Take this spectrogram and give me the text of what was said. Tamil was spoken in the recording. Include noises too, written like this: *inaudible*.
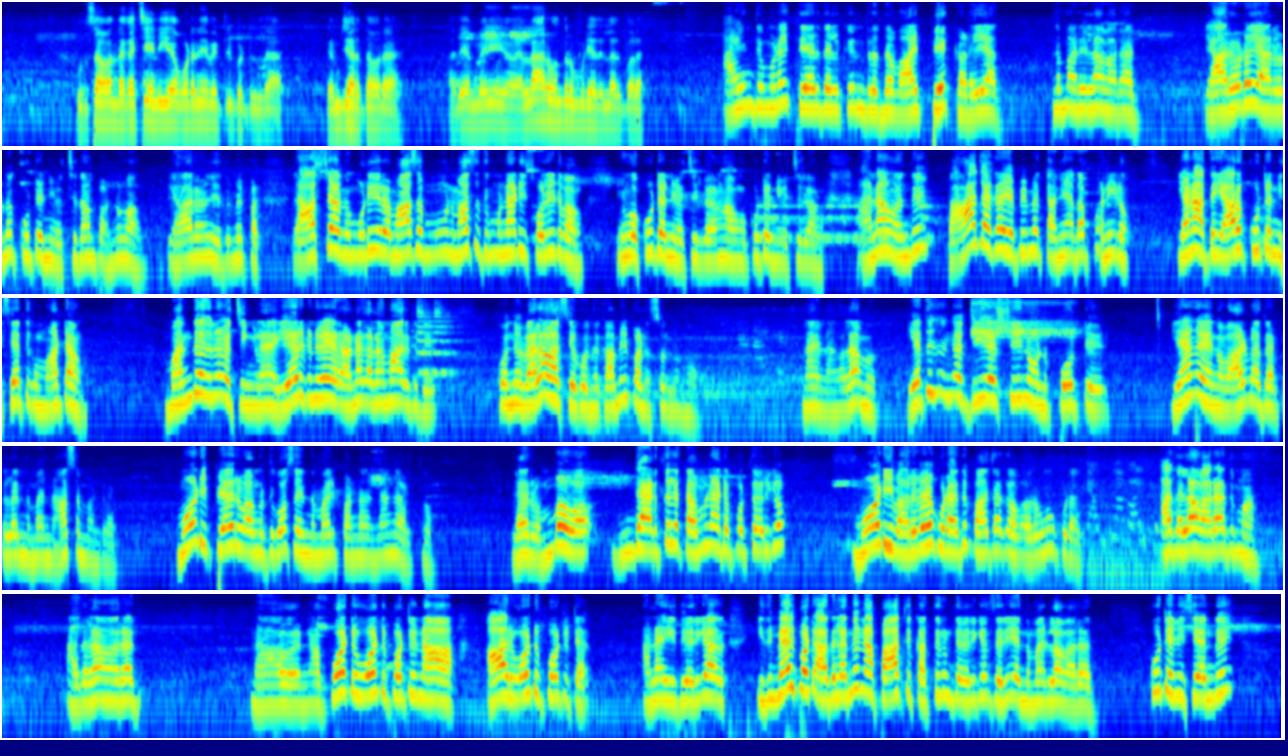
புதுசாக வந்த கட்சி என்றைக்கு தான் உடனே வெற்றி பெற்றுக்குதா எம்ஜிஆர் தவிர. அதேமாரி எல்லாரும் வந்துட முடியாது இல்லை அது போல். ஐந்து முனை தேர்தலுக்குன்ற வாய்ப்பே கிடையாது. இந்த மாதிரிலாம் வராது. யாரோட யாரோட கூட்டணி வச்சு தான் பண்ணுவாங்க. யாரும் எதுவுமே ப லாஸ்ட்டாக அந்த முடிகிற மாதம் மூணு மாதத்துக்கு முன்னாடி சொல்லிடுவாங்க. இவங்க கூட்டணி வச்சுருக்காங்க அவங்க கூட்டணி வச்சுருக்காங்க. ஆனால் வந்து பாஜக எப்பயுமே தனியாக தான் பண்ணிடும். ஏன்னா அதை யாரும் கூட்டணி சேர்த்துக்க மாட்டாங்க. வந்ததுன்னு வச்சிங்களேன் ஏற்கனவே ரணகணமாக இருக்குது. கொஞ்சம் விலைவாசியை கொஞ்சம் கம்மி பண்ண சொல்லுங்கள் நான் நாங்களாம் எதுக்குங்க ஜிஎஸ்டின்னு ஒன்று போட்டு ஏங்க எங்கள் வாழ்வாதாரத்தில் இந்த மாதிரி நாசம் பண்ணுறாங்க மோடி பேர் வாங்குறதுக்கோசம் இந்த மாதிரி பண்ணாங்க அர்த்தம். இல்லை ரொம்ப ஓ- இந்த இடத்துல தமிழ்நாட்டை பொறுத்த வரைக்கும் மோடி வரவே கூடாது பாஜக வரவும் கூடாது. அதெல்லாம் வராதுமா அதெல்லாம் வராது. நான் நான் போட்டு ஓட்டு போட்டு நான் ஆறு ஓட்டு போட்டுட்டேன். ஆனால் இது வரைக்கும் இது மேல் போட்டு அதுலேருந்து நான் பார்த்து கற்றுக்கிட்ட வரைக்கும் சரி இந்த மாதிரிலாம் வராது. கூட்டணி சேர்ந்து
